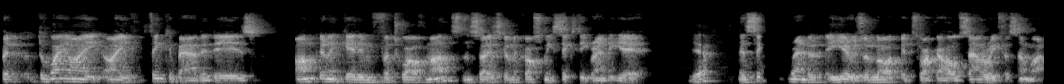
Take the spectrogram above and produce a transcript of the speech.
But the way I, I think about it is I'm going to get him for 12 months. And so it's going to cost me 60 grand a year. Yeah. Now, 60 grand a year is a lot. It's like a whole salary for someone.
